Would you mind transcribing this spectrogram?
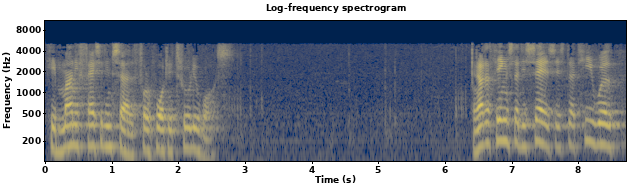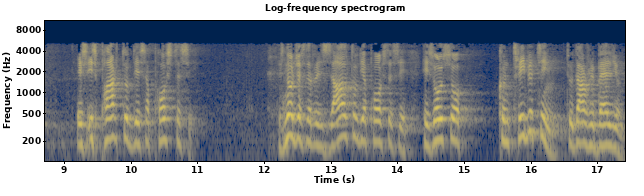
he manifested himself for what he truly was. And other things that he says is that he will, is, is part of this apostasy. It's not just the result of the apostasy, he's also contributing to that rebellion.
